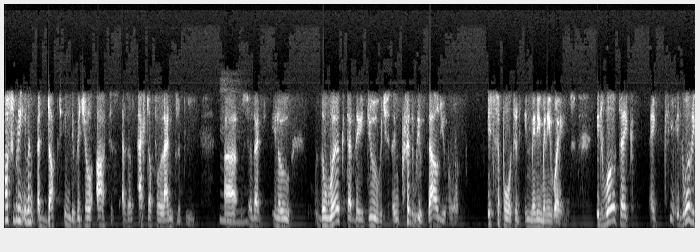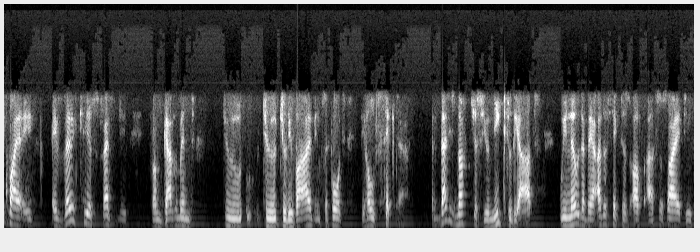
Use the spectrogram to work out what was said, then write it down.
possibly even adopt individual artists as an act of philanthropy, mm. uh, hmm. so that you know the work that they do, which is incredibly valuable, is supported in many many ways. It will take a it will require a a very clear strategy from government to to to revive and support the whole sector. But that is not just unique to the arts. We know that there are other sectors of our society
